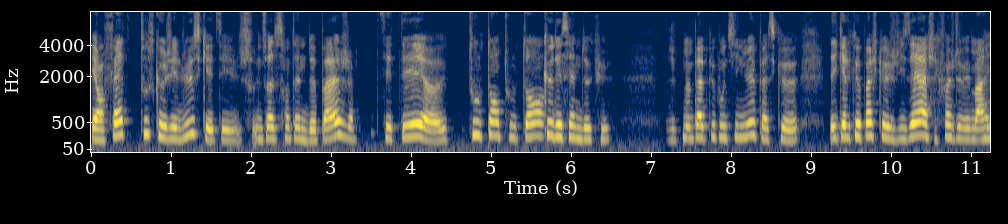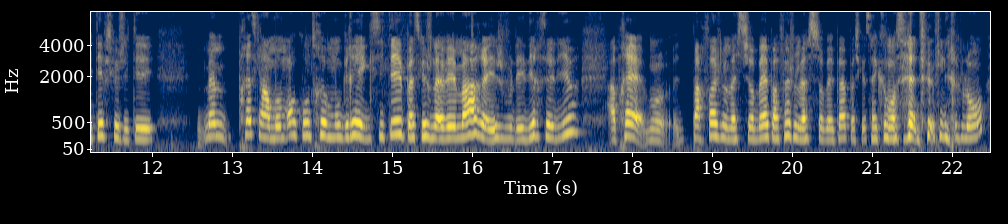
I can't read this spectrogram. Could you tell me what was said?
Et en fait, tout ce que j'ai lu, ce qui était une soixantaine de pages, c'était euh, tout le temps, tout le temps, que des scènes de cul. J'ai même pas pu continuer parce que les quelques pages que je lisais, à chaque fois, je devais m'arrêter parce que j'étais même presque à un moment contre mon gré excité parce que j'en avais marre et je voulais lire ce livre. Après, bon, parfois je me masturbais, parfois je me masturbais pas parce que ça commençait à devenir long.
